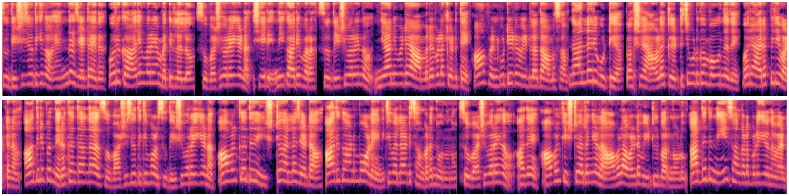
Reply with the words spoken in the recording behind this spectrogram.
സുധീഷ് ചോദിക്കുന്നു എന്താ ചേട്ടാ ഇത്? ഒരു കാര്യം പറയാൻ പറ്റില്ലല്ലോ. സുഭാഷ് പറയുകയാണ്. ശരി നീ കാര്യം പറ. സുധീഷ് പറയുന്നു ഞാൻ ഇവിടെ അമരവിളക്കെടുത്തെ ആ പെൺകുട്ടിയുടെ വീട്ടിലാ താമസം. നല്ലൊരു കുട്ടിയാ. പക്ഷെ അവളെ കെട്ടിച്ചു കൊടുക്കാൻ പോകുന്നതേ ഒരപ്പിരി വട്ടന. അതിനിപ്പോ നിനക്കെന്താന്ന്? സുഭാഷ് ചോദിക്കുമ്പോൾ സുധീഷ് പറയുകയാണ് അവൾക്കത് ഇഷ്ടമല്ല ചേട്ടാ. അത് കാണുമ്പോൾ എനിക്ക് വല്ലാണ്ട് സങ്കടം തോന്നുന്നു. സുഭാഷ് പറയുന്നു അതെ അവൾക്ക് ഇഷ്ടമല്ലെങ്കിൽ അവൾ അവളുടെ വീട്ടിൽ പറഞ്ഞോളൂ. അതിന് നീ സങ്കടപ്പെടുകയൊന്നും വേണ്ട.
